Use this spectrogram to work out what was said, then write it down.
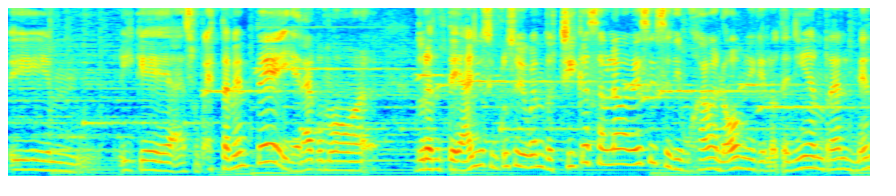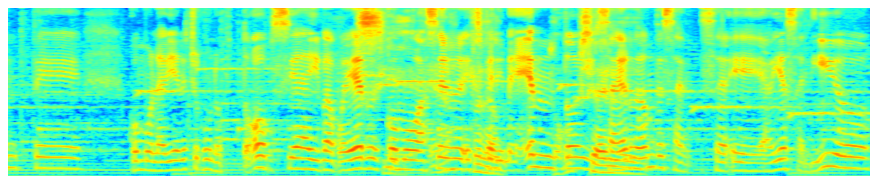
Y, mm, y que ah, supuestamente, y era como durante años, incluso yo cuando chica se hablaba de eso y se dibujaba el ovni, que lo tenían realmente como le habían hecho como una autopsia y para poder como hacer experimentos y saber el- de dónde eh, había salido.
